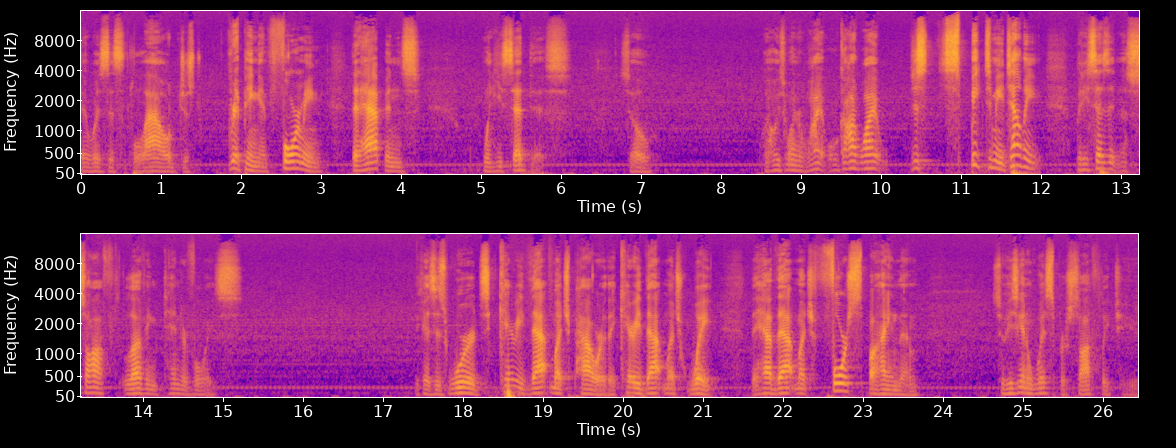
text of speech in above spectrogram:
there was this loud, just ripping and forming that happens when He said this. So we always wonder why, oh God, why? Just speak to me, tell me. But He says it in a soft, loving, tender voice because his words carry that much power, they carry that much weight, they have that much force behind them. So he's going to whisper softly to you.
